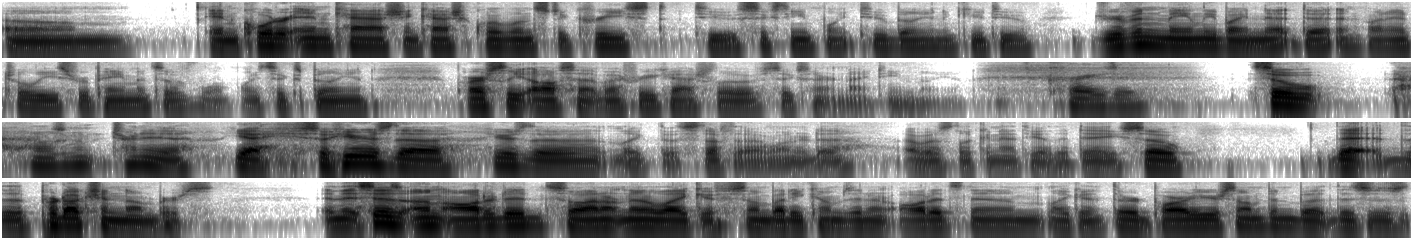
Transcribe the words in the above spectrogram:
Um, and quarter end cash and cash equivalents decreased to 16.2 billion in Q2, driven mainly by net debt and financial lease repayments of 1.6 billion, partially offset by free cash flow of 619 million Crazy. so I was gonna, trying to yeah. So here's the here's the like the stuff that I wanted to I was looking at the other day. So the the production numbers, and it says unaudited. So I don't know like if somebody comes in and audits them like a third party or something. But this is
